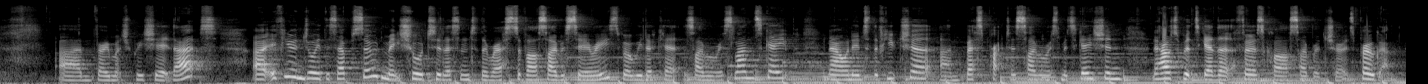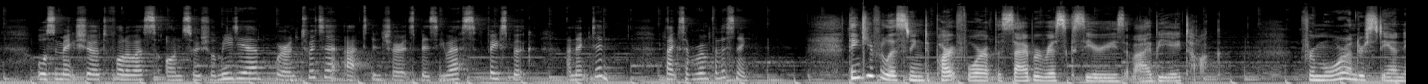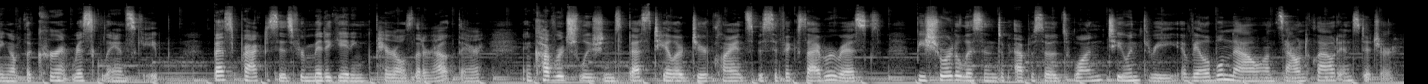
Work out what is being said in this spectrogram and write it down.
Um, very much appreciate that. Uh, if you enjoyed this episode, make sure to listen to the rest of our cyber series where we look at the cyber risk landscape, now and into the future, um, best practice cyber risk mitigation, and how to put together a first class cyber insurance program. Also, make sure to follow us on social media. We're on Twitter at InsuranceBizUS, Facebook, and LinkedIn. Thanks everyone for listening. Thank you for listening to part four of the Cyber Risk series of IBA Talk. For more understanding of the current risk landscape, best practices for mitigating perils that are out there, and coverage solutions best tailored to your client's specific cyber risks, be sure to listen to episodes 1, 2, and 3, available now on SoundCloud and Stitcher.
